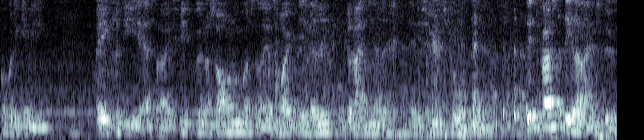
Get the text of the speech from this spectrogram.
Håber det giver mening. Og ikke fordi, altså, I skal ikke begynde at sove nu og sådan noget. Jeg tror ikke, det er med i beregningerne af de 27 år. Øh, det er den første del af regnestykket.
